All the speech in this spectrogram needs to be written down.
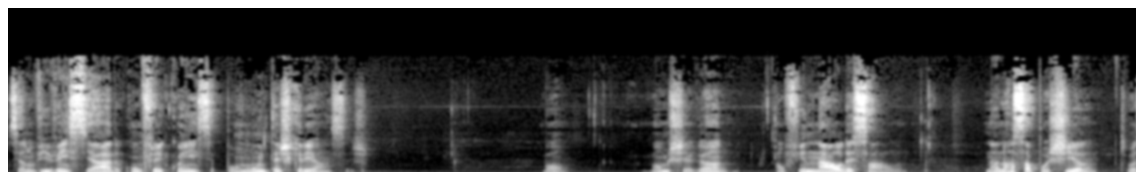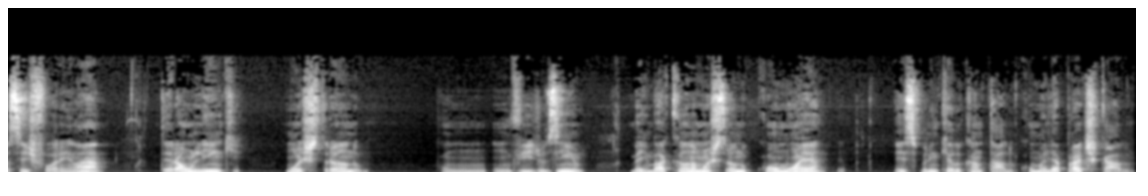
sendo vivenciada com frequência por muitas crianças. Bom, vamos chegando ao final dessa aula. Na nossa apostila, se vocês forem lá, terá um link mostrando um, um videozinho bem bacana mostrando como é esse brinquedo cantado, como ele é praticado.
